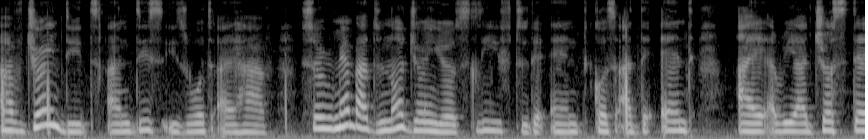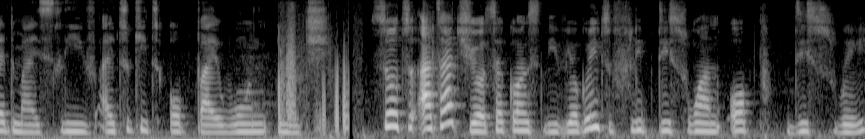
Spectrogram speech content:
I've joined it and this is what I have. So remember do not join your sleeve to the end because at the end I readjusted my sleeve. I took it up by one inch. So to attach your second sleeve, you're going to flip this one up this way.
